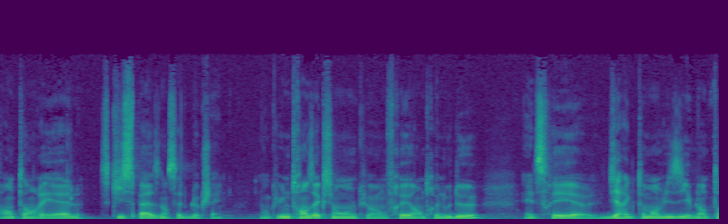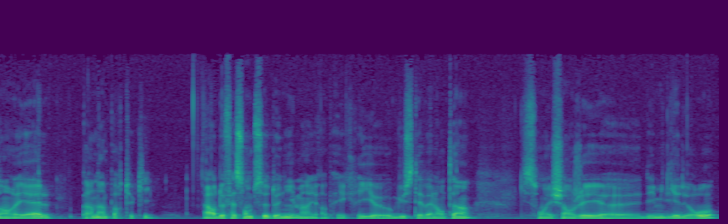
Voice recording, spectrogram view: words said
en temps réel ce qui se passe dans cette blockchain. Donc une transaction qu'on ferait entre nous deux, elle serait euh, directement visible en temps réel par n'importe qui. Alors de façon pseudonyme, hein, il n'y aura pas écrit euh, Auguste et Valentin qui sont échangés euh, des milliers d'euros,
